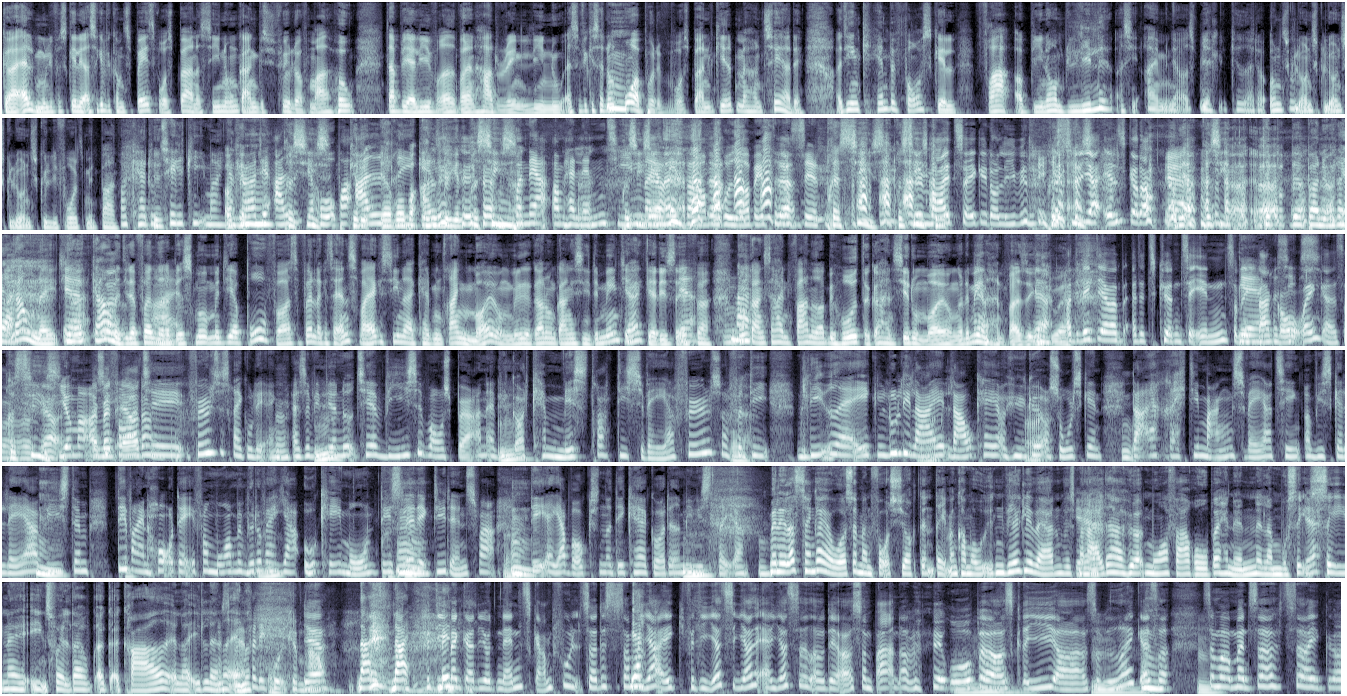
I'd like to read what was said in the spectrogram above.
gøre alt mulige forskellige, og så kan vi komme tilbage til vores børn og sige nogle gange, hvis vi føler for meget hov, der bliver jeg lige vred, hvordan har du det egentlig lige nu? Altså vi kan sætte mm. nogle ord på det for vores børn, vi kan hjælpe dem med at håndtere det. Og det er en kæmpe forskel fra at blive enormt lille og sige, ej, men jeg er også virkelig ked af det, undskyld, undskyld, undskyld, undskyld i forhold til mit barn. Og kan du det, tilgive mig? Jeg okay. gør det aldrig, præcis. jeg råber kan aldrig Jeg råber aldrig igen. Præcis. På nær om halvanden time, præcis. når jeg beder dig om at rydde op efter dig selv. Præcis, præcis. Det er mig, take it or leave it. Præcis. jeg elsker dig. Ja, ja præcis. Det, det er børn jo ikke gavn af. De har ikke gavn af de der forældre, der bliver små, men de har brug for os, og forældre kan tage ansvar. Jeg kan sige, når jeg kalder min dreng møgeunge, hvilket jeg gør nogle gange at sige, det mente jeg ikke, det jeg lige sagde ja. før. Mm. Nogle gange så har han far noget op i hovedet, der gør, at han siger, du er møgeunge, og det mener han faktisk ikke, ja. du er. Og det vigtige er, at det kører den til enden, så man ja, ikke bare præcis. går, ikke? Altså, præcis. Ja. Jo, men også i forhold til følelsesregulering. Ja. Altså, vi mm. bliver nødt til at vise vores børn, at vi mm. godt kan mestre de svære følelser, ja. fordi livet er ikke lullileje, ja. lavkage og hygge ja. og solskin. Mm. Der er rigtig mange svære ting, og vi skal lære at mm. vise dem. Det var en hård dag for mor, men ved du hvad, jeg er okay i morgen. Det er slet mm. ikke dit ansvar. Mm. Det er jeg voksen, og det kan jeg godt administrere. Mm. Men ellers tænker jeg jo også, at man får et chok den dag, man kommer ud i den virkelige verden, hvis ja. man aldrig har hørt mor og far råbe af hinanden, eller måske ja. se en af ens forældre græde, eller et eller andet andet. Det er i hvert fald ikke Ja. Nej, nej. Fordi men... man gør det jo den anden skamfuld, så, er det, så må ja. jeg ikke. Fordi jeg, jeg, jeg sidder jo der også som barn og vil råbe mm. og skrige og så videre. Ikke? Altså, mm. Så må man så, så ikke,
